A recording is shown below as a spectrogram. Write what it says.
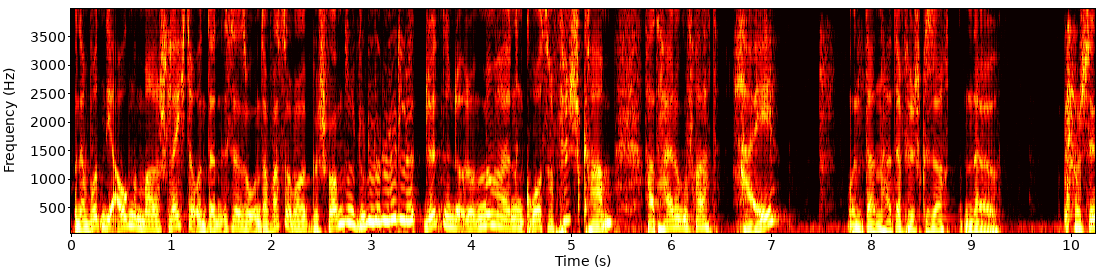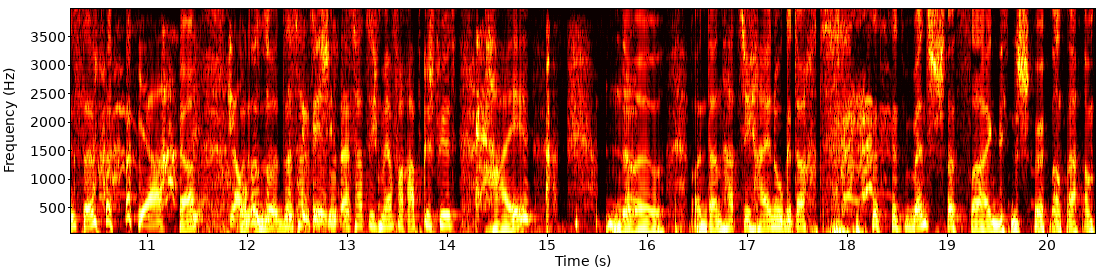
und dann wurden die Augen immer schlechter und dann ist er so unter Wasser immer geschwommen. So, und immer wenn ein großer Fisch kam, hat Heino gefragt, hi? Und dann hat der Fisch gesagt, no. Verstehst du? Ja, Ja. glaube, und, und so, das hat sich, das hat sich mehrfach abgespielt. Hi? No. Und dann hat sich Heino gedacht, Mensch, das ist eigentlich ein schöner Name.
